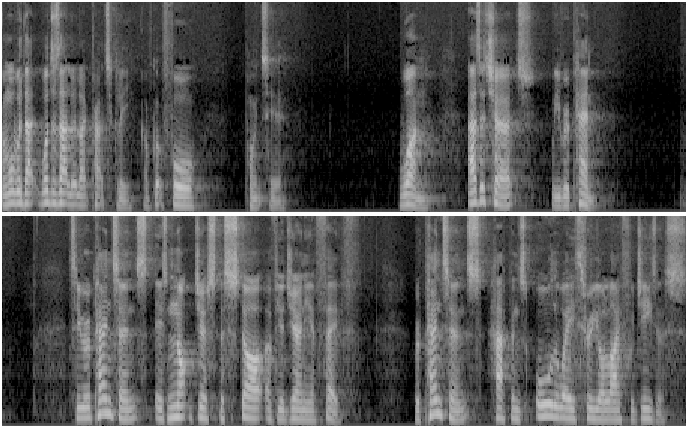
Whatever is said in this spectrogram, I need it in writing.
And what, would that, what does that look like practically? I've got four points here. One, as a church, we repent. See, repentance is not just the start of your journey of faith. Repentance happens all the way through your life with Jesus.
